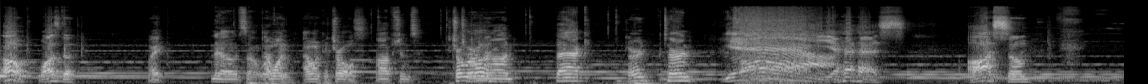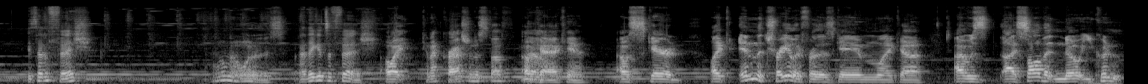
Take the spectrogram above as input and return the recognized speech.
Oh, Wazda. Wait, No, it's not working. I want, I want controls. options. Controller Controller on. on. Back. Turn. Turn. Yeah. Yes. Awesome. Is that a fish? I don't know what it is. I think it's a fish. Oh wait, can I crash into stuff? No. Okay, I can. I was scared. Like in the trailer for this game, like uh, I was, I saw that no, you couldn't,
